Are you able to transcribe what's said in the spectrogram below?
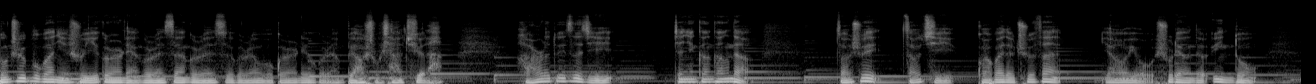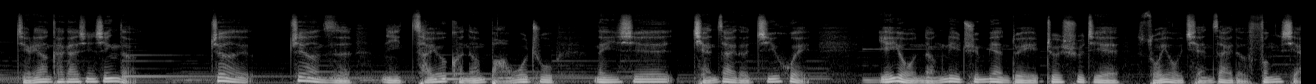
总之，不管你是一个人、两个人、三个人、四个人、五个人、六个人，不要数下去了，好好的对自己，健健康康的。早睡早起，乖乖的吃饭，要有数量的运动，尽量开开心心的，这这样子你才有可能把握住那一些潜在的机会，也有能力去面对这世界所有潜在的风险，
